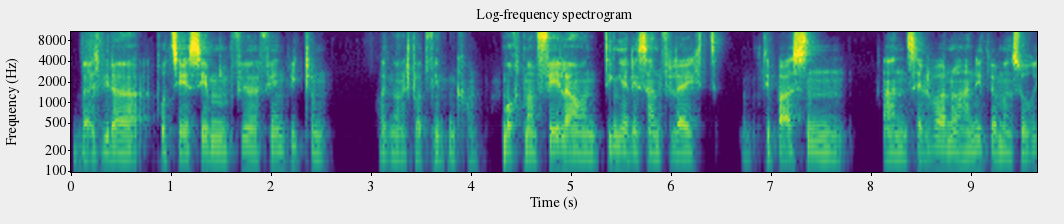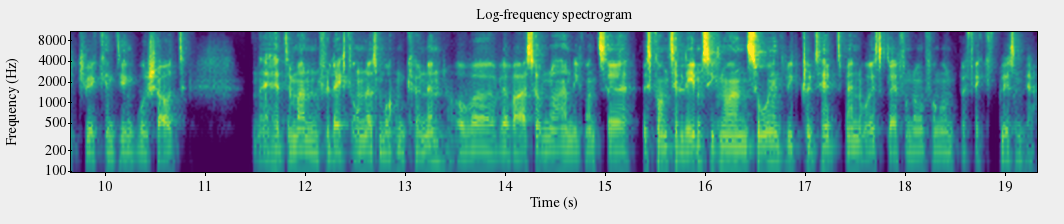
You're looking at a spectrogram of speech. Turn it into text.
weil es wieder ein Prozess eben für, für Entwicklung halt noch stattfinden kann. Macht man Fehler und Dinge, die sind vielleicht, die passen an selber nachher nicht, wenn man so rückwirkend irgendwo schaut. Hätte man vielleicht anders machen können, aber wer weiß, ob nachher die ganze, das ganze Leben sich noch so entwickelt hätte, wenn alles gleich von Anfang an perfekt gewesen wäre.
